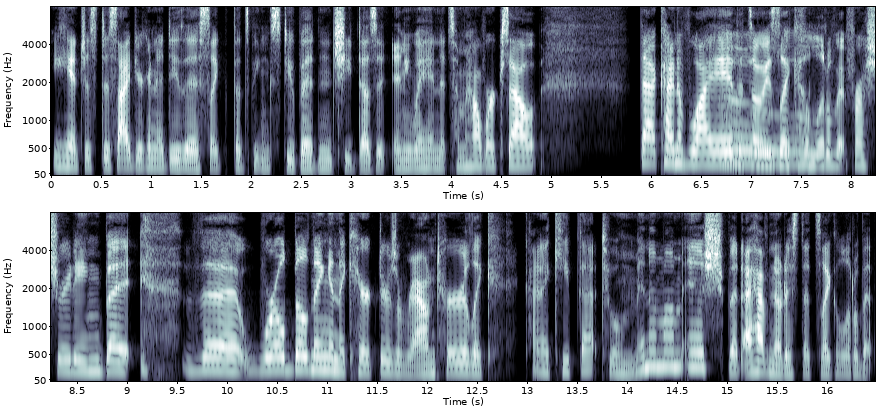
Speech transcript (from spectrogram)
You can't just decide you're going to do this. Like, that's being stupid. And she does it anyway, and it somehow works out. That kind of YA that's always like a Oh. little bit frustrating, but the world building and the characters around her, like, kind of keep that to a minimum ish. But I have noticed that's like a little bit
